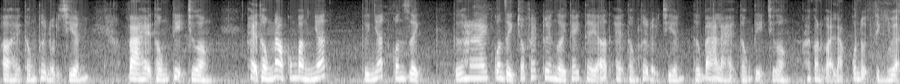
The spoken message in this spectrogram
ở hệ thống thời nội chiến và hệ thống thị trường. Hệ thống nào công bằng nhất? Thứ nhất, quân dịch. Thứ hai, quân dịch cho phép thuê người thay thế ở hệ thống thời nội chiến. Thứ ba là hệ thống thị trường, hay còn gọi là quân đội tình nguyện.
